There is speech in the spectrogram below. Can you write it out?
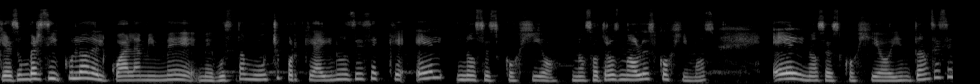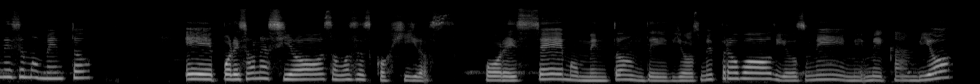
que es un versículo del cual a mí me, me, gusta mucho porque ahí nos dice que Él nos escogió, nosotros no lo escogimos, Él nos escogió. Y entonces en ese momento, eh, por eso nació Somos Escogidos, por ese momento donde Dios me probó, Dios me, me, me cambió,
